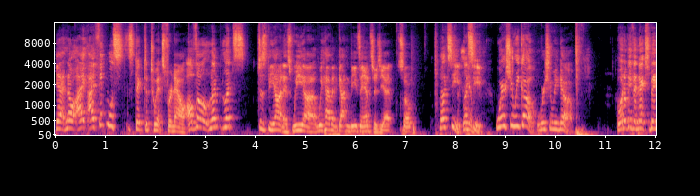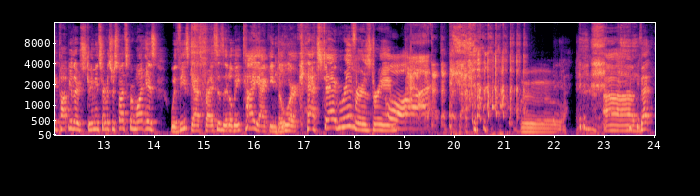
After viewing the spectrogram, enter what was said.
Yeah. No. I. I think we'll s- stick to Twitch for now. Although let let's just be honest. We uh we haven't gotten these answers yet. So let's see. Let's, see. Where should we go? Where should we go? What'll be the next big popular streaming service response for one is with these gas prices, it'll be kayaking to work. Hashtag river stream. Aw. Uh, that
